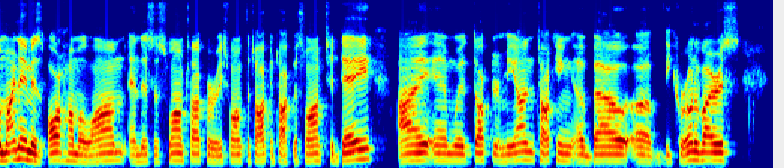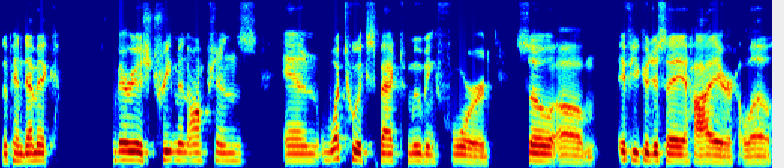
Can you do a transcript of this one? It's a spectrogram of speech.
Hello, my name is Arham Alam, and this is Swamp Talk, where we swamp the talk and talk the swamp. Today, I am with Dr. Mian talking about uh, the coronavirus, the pandemic, various treatment options, and what to expect moving forward. So, um, if you could just say hi or hello.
